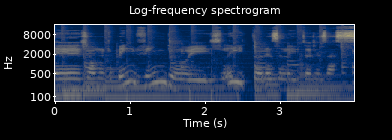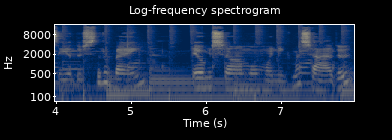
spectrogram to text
Sejam muito bem-vindos, leitoras e leitores acedos, tudo bem? Eu me chamo Monique Machado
